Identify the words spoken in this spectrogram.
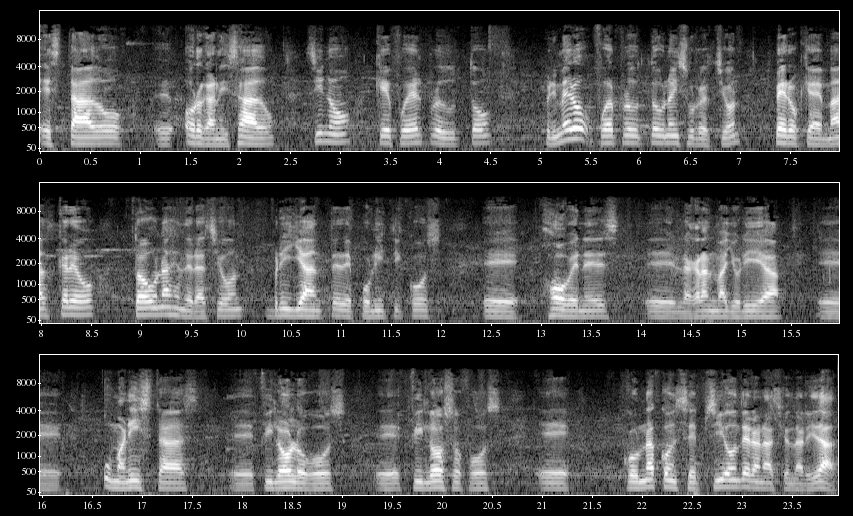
Estado eh, organizado, sino que fue el producto, primero fue el producto de una insurrección, pero que además creó toda una generación brillante de políticos eh, jóvenes, eh, la gran mayoría humanistas, filólogos, filósofos, con una concepción de la nacionalidad.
